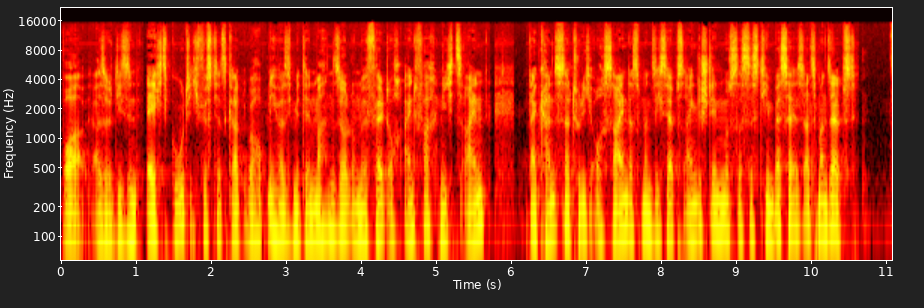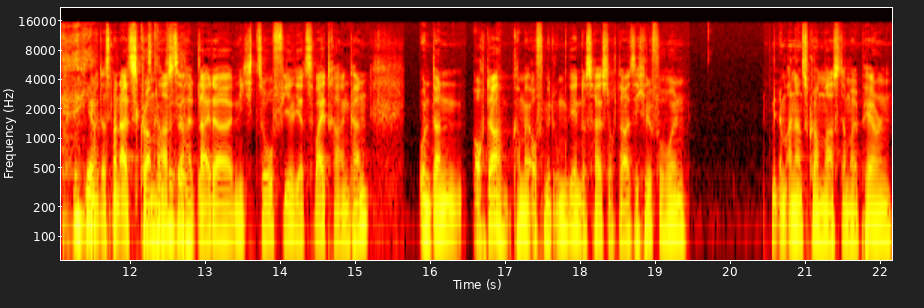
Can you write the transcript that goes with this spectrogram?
boah, also die sind echt gut. Ich wüsste jetzt gerade überhaupt nicht, was ich mit denen machen soll und mir fällt auch einfach nichts ein. Dann kann es natürlich auch sein, dass man sich selbst eingestehen muss, dass das Team besser ist als man selbst. ja, dass man als Scrum Master halt leider nicht so viel jetzt beitragen kann. Und dann auch da kann man ja offen mit umgehen. Das heißt, auch da sich Hilfe holen, mit einem anderen Scrum Master mal pairen,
